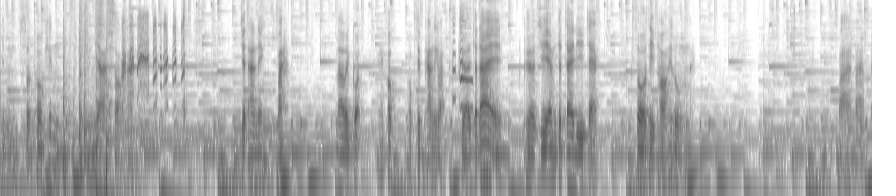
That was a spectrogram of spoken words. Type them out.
หินโทเค็นวิญญาณสองอัน เจ็ดอันเองไปเราไปกดให้ครบ 60 ครั้งดีกว่าเผื่อจะได้เผื่อ GM จะใจดีแจกโซสีทองให้ลุงบ้งนะปไปไป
